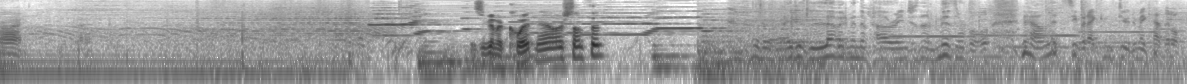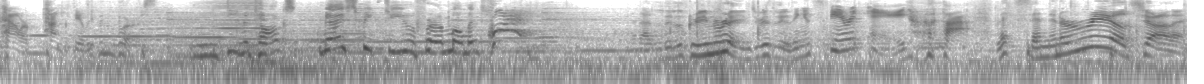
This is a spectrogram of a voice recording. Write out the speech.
All right. Is he gonna quit now or something? I just love it when the Power Rangers are miserable. Now let's see what I can do to make that little power Divatox, may I speak to you for a moment? And that little Green Ranger is losing its spirit, eh? let's send in a real challenge.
